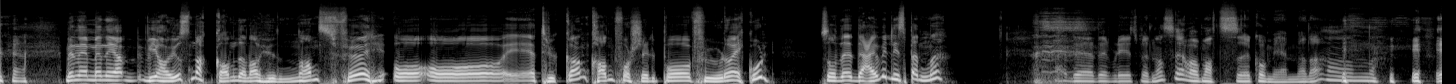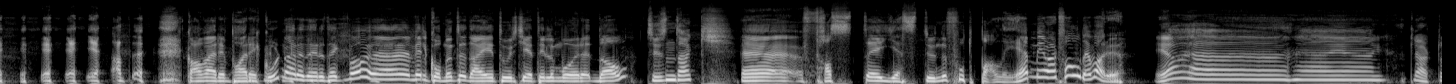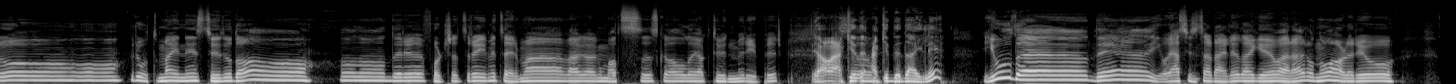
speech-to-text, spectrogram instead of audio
Men, men jeg, vi har jo snakka om denne hunden hans før, og, og jeg tror ikke han kan forskjell på fugl og ekorn. Så det, det er jo veldig spennende. Det, det blir spennende å se hva Mats kommer hjem med da. Ja, det kan være et par ekorn, er det dere tenker på? Eh, Velkommen til deg, Tor Kjetil Mårdalen. tusen takk. Eh, Fast eh, gjest under fotball-EM, i hvert fall. Det var du. Ja, jeg, jeg, jeg klarte å, å rote meg inn i studio da, og, og dere fortsetter å invitere meg hver gang Mats skal jakte hund med ryper. Ja, Er ikke, det, er ikke det deilig? Jo, det, det, jo jeg syns det er deilig. Det er gøy å være her. Og nå har dere jo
